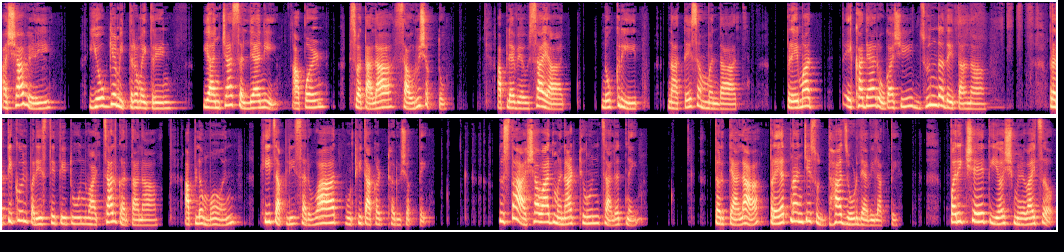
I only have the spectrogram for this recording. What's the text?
अशा वेळी योग्य मित्रमैत्रीण यांच्या सल्ल्याने आपण स्वतःला सावरू शकतो. आपल्या व्यवसायात नोकरीत नातेसंबंधात प्रेमात एखाद्या रोगाशी झुंज देताना प्रतिकूल परिस्थितीतून वाटचाल करताना आपलं मन हीच आपली सर्वात मोठी ताकद ठरू शकते. नुसता आशावाद मनात ठेवून चालत नाही. तर त्याला प्रयत्नांची सुद्धा जोड द्यावी लागते. परीक्षेत यश मिळवायचं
